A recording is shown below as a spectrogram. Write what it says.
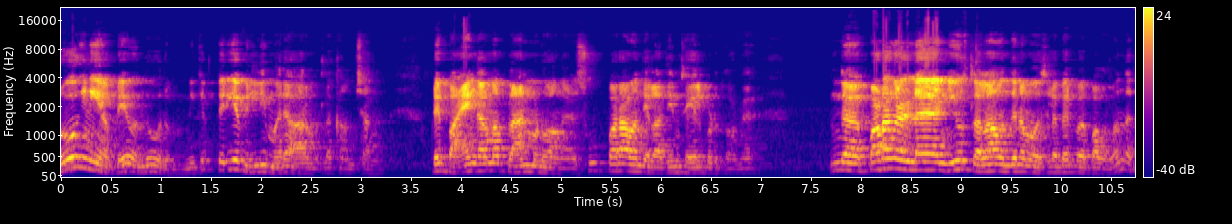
ரோகிணி அப்படியே வந்து ஒரு மிகப்பெரிய வில்லி மாதிரி ஆரம்பத்தில் காமிச்சாங்க. அப்படியே பயங்கரமாக பிளான் பண்ணுவாங்க. சூப்பராக வந்து எல்லாத்தையும் செயல்படுத்துவாங்க. இந்த படங்களில் நியூஸ்லலாம் வந்து நம்ம சில பேர் பார்க்கலாம். இந்த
